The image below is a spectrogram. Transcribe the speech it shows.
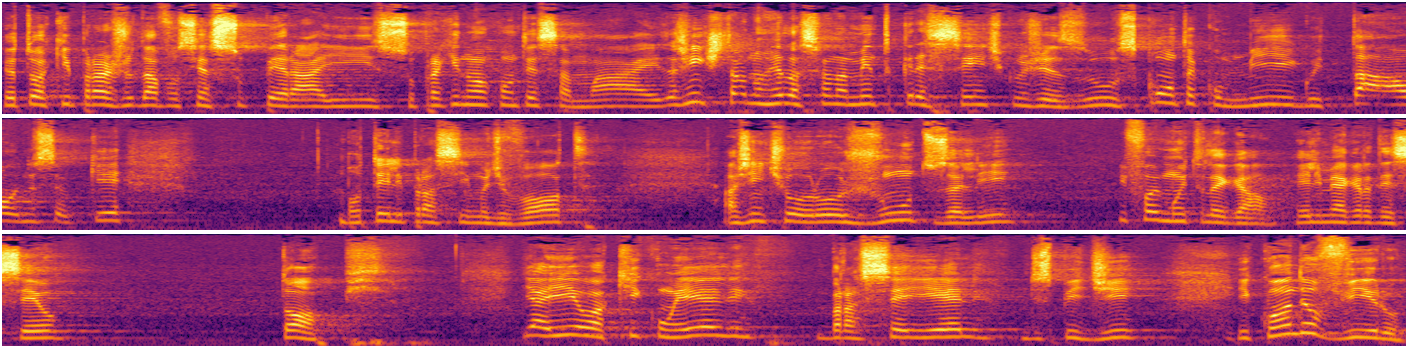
eu estou aqui para ajudar você a superar isso, para que não aconteça mais. A gente está num relacionamento crescente com Jesus, conta comigo e tal, não sei o quê. Botei ele para cima de volta, a gente orou juntos ali, e foi muito legal. Ele me agradeceu, top, e aí eu aqui com ele, abracei ele, despedi. E quando eu viro,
